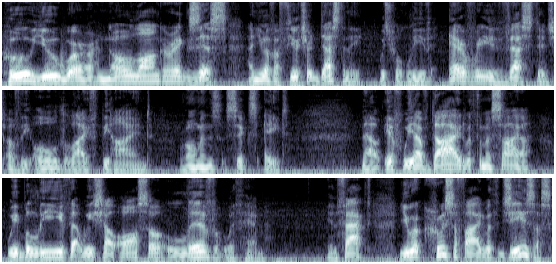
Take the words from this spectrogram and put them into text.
Who you were no longer exists, and you have a future destiny which will leave every vestige of the old life behind. Romans 6 8. Now, if we have died with the Messiah, we believe that we shall also live with him. In fact, you were crucified with Jesus.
